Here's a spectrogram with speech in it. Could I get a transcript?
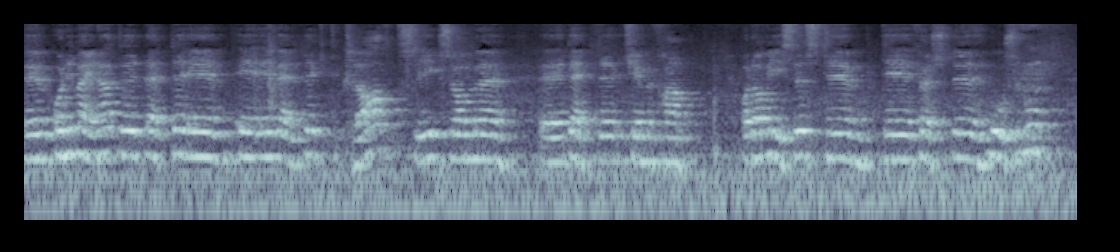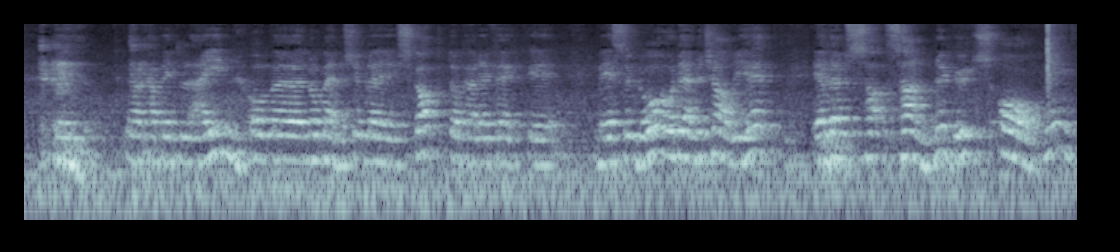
Eh, og de mener at dette er, er, er veldig klart, slik som eh, Eh, dette kommer fram. Og det vises til, til første Mosebok, eh, kapittel 1, om eh, når mennesket ble skapt, og hva de fikk med seg da. Og denne kjærlighet er den sanne Guds ordning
